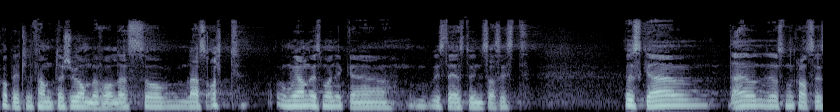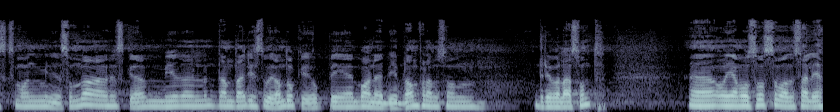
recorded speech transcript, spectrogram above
Kapittel 5-7 anbefales å lese alt om igjen hvis, ikke, hvis det er en stund siden sist. Jeg husker, Det er jo sånn klassisk som man minnes om. da, jeg husker mye De der historiene dukker jo opp i barnebiblene for dem som driver og leser sånt. Eh, og Hjemme hos oss så var det særlig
